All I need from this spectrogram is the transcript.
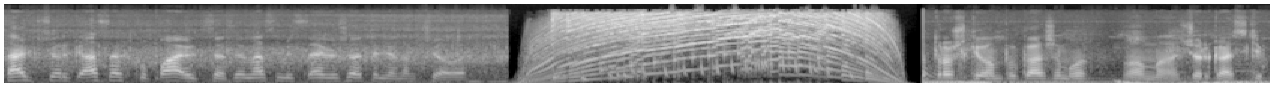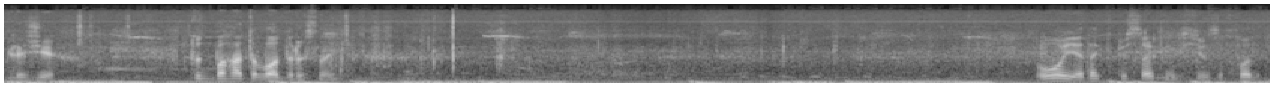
так в Черкасах купаються, це нас місцеві жителі навчили. Трошки вам покажемо вам е, черкаські пляжі. Тут багато водорослей. О, я так в пісок не хотів заходити.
